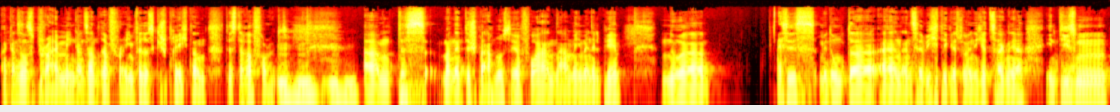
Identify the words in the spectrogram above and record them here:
ein ganz anderes Priming, ganz anderer Frame für das Gespräch dann, das darauf folgt. Mhm, mh. ähm, das, man nennt das Sprachmuster ja Vorannahme im NLP. Nur es ist mitunter ein, ein sehr wichtiges, weil wenn ich jetzt sage, na ja, in diesem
